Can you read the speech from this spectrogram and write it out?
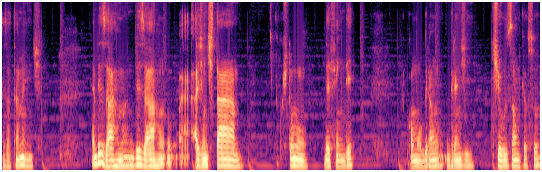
Exatamente. É bizarro, mano. Bizarro. A gente tá. Eu costumo defender, como o grão, grande tiozão que eu sou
